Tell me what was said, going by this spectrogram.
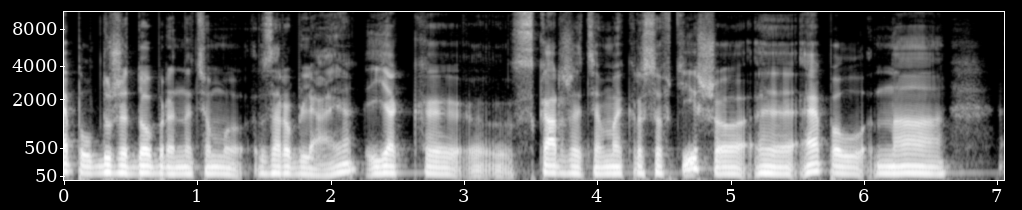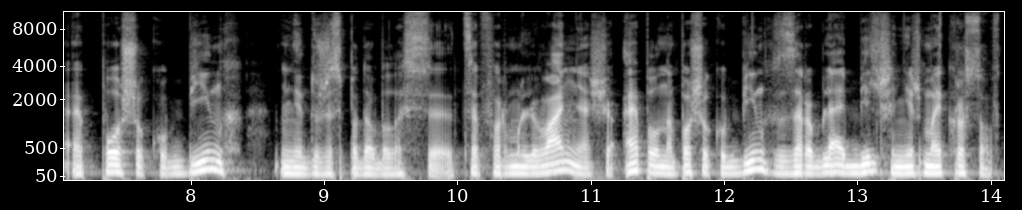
Apple дуже добре на цьому заробляє. Як е, скаржаться в Microsoft, що е, Apple на е, пошуку Bing Мені дуже сподобалось це формулювання, що Apple на пошуку Bing заробляє більше, ніж Microsoft.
